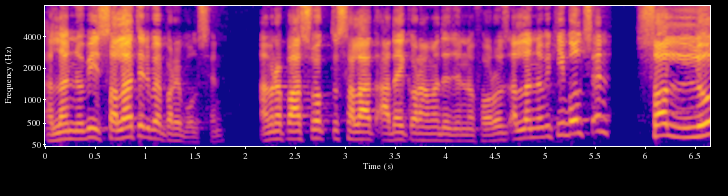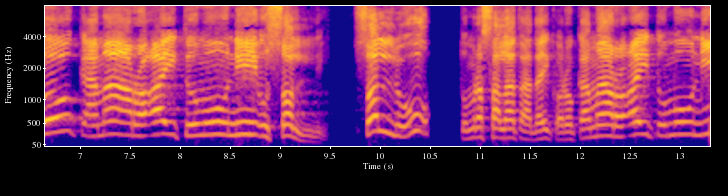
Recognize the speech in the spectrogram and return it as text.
আল্লাহ নবী সালাতের ব্যাপারে বলছেন আমরা পাঁচ ওয়াক্ত সালাত আদায় করা আমাদের জন্য ফরজ। আল্লাহ নবী কি বলছেন? সল্লু কামা রাই তুমুনি উসল্লি। সল্লু, তোমরা সালাত আদায় করো। কামা রাই তুমুনি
